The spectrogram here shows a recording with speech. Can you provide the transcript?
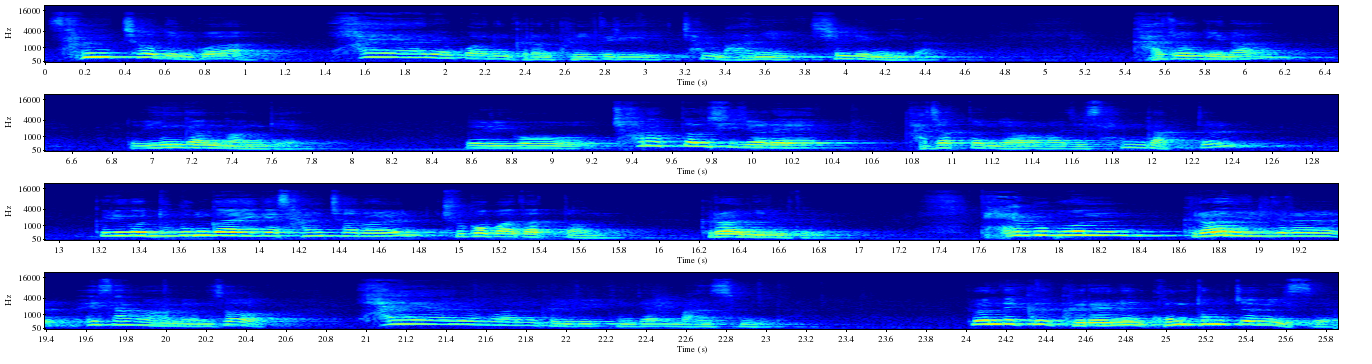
상처들과 화해하려고 하는 그런 글들이 참 많이 실립니다. 가족이나 또 인간관계 그리고 철없던 시절에 가졌던 여러 가지 생각들 그리고 누군가에게 상처를 주고받았던 그런 일들 대부분 그런 일들을 회상하면서 화해하려고 하는 글들이 굉장히 많습니다. 그런데 그 글에는 공통점이 있어요.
